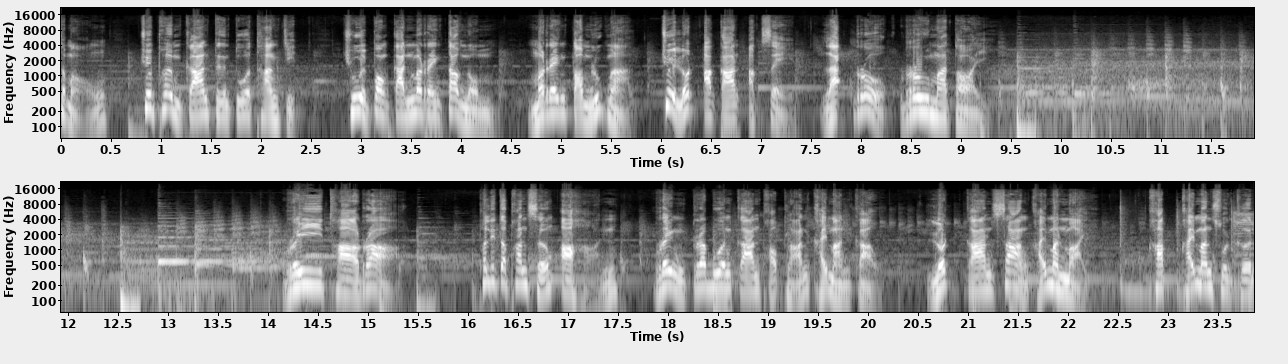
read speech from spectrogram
สมอง ช่วยเพิ่มการตื่นตัวทางจิต ช่วยป้องกันมะเร็งเต้านม มะเร็งต่อมลูกหมาก ช่วยลดอาการอักเสบและโรครูมาตอยรีทาร่า ผลิตภัณฑ์เสริมอาหาร เร่งกระบวนการเผาผลาญไขมันเก่า ลดการสร้างไขมันใหม่ ขับไขมันส่วนเกิน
